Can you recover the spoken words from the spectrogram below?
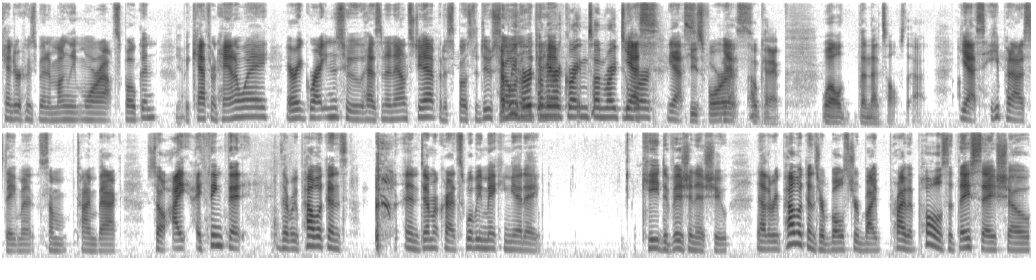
Kinder, who's been among the more outspoken. But Catherine Hanaway, Eric Greitens, who hasn't announced yet but is supposed to do so. have we heard from. Eric Greitens on right to Yes, work? yes, He's for yes. it. Okay. Well, then that solves that. Yes, he put out a statement some time back. So I, I think that the Republicans and Democrats will be making it a key division issue. Now, the Republicans are bolstered by private polls that they say show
